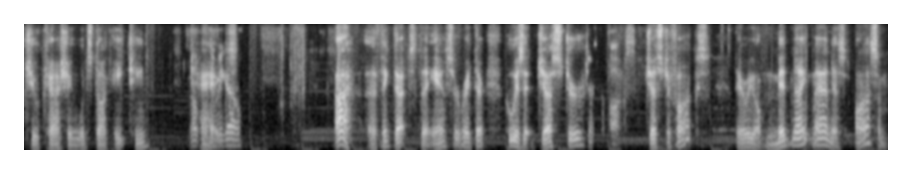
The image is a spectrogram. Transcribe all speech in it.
geocaching Woodstock 18. oh, there we tags. go. Ah, I think that's the answer right there. Who is it? Jester, the fox. Jester Fox. There we go. Midnight Madness. Awesome.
